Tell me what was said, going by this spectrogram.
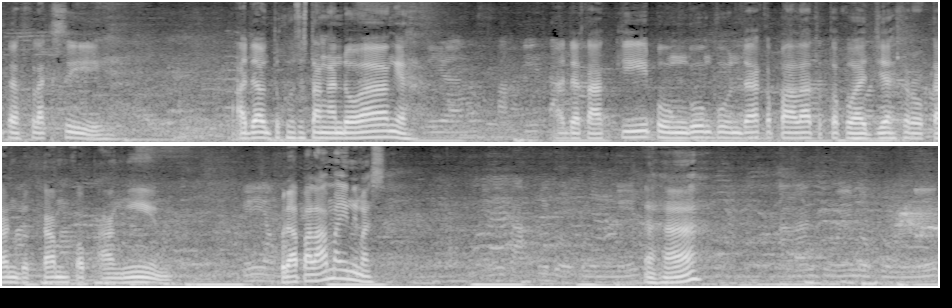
Refleksi Ada untuk khusus tangan doang ya? iya Ada kaki, punggung, pundak, kepala, tetok wajah, kerokan, bekam, kop angin. Berapa lama ini mas? ini kaki 20 menit Aha. tangan semuanya 20 menit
